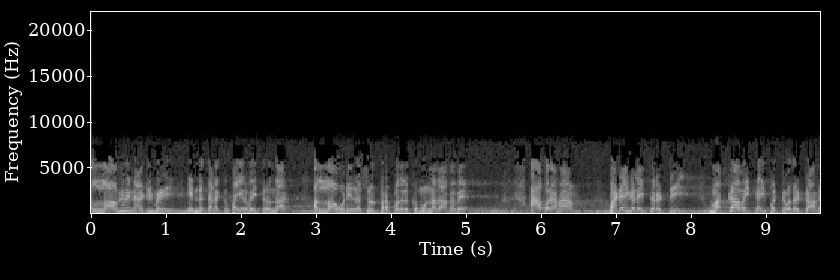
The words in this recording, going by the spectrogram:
அல்லாஹுவின் அடிமை என்று தனக்கு பெயர் வைத்திருந்தார். அல்லாஹ்வுடைய ரசூல் பிறப்பதற்கு முன்னதாகவே ஆபிரகாம் படைகளை திரட்டி மக்காவை கைப்பற்றுவதற்காக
